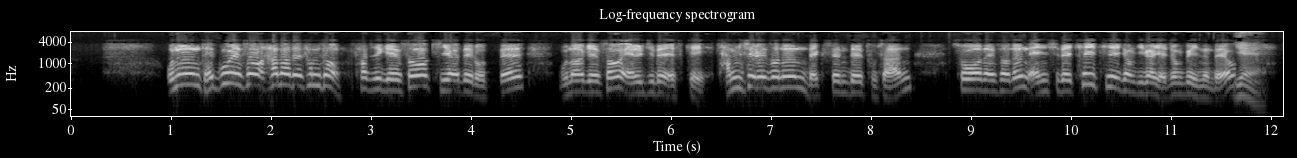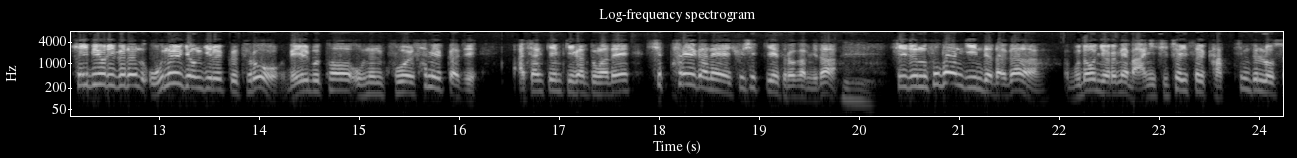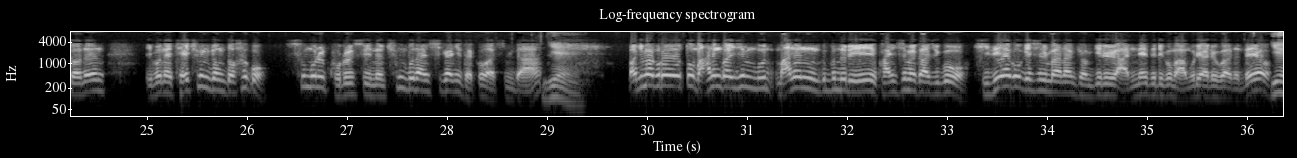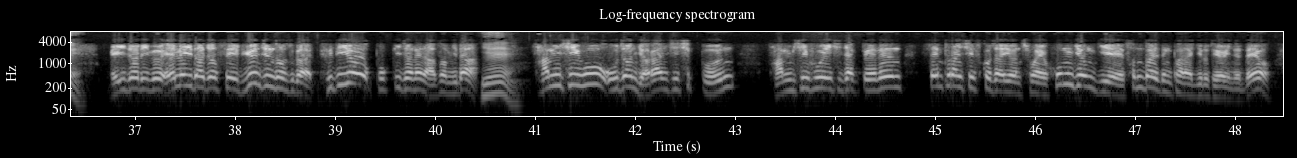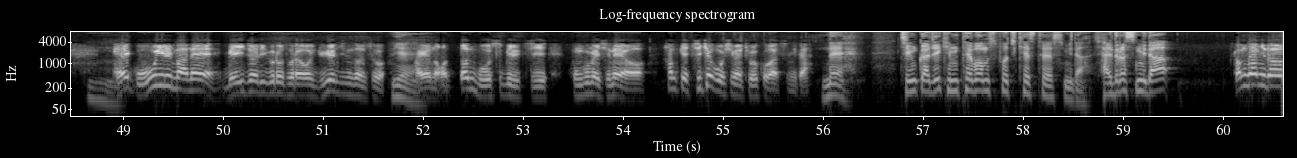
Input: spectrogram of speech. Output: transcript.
오늘은 대구에서 하나 대 삼성, 사직에서 기아 대 롯데, 문학에서 LG 대 SK, 잠실에서는 넥센 대 두산, 수원에서는 NC 대 KT의 경기가 예정돼 있는데요. 예. KBO 리그는 오늘 경기를 끝으로 내일부터 오는 9월 3일까지 아시안 게임 기간 동안에 18일간의 휴식기에 들어갑니다. 음. 시즌 후반기인데다가 무더운 여름에 많이 지쳐 있을 각 팀들로서는 이번에 재충전도 하고 숨을 고를 수 있는 충분한 시간이 될 것 같습니다. 예. 마지막으로 또 많은 관심 많은 분들이 관심을 가지고 기대하고 계실 만한 경기를 안내드리고 마무리하려고 하는데요. 예. 메이저리그 LA 다저스의 류현진 선수가 드디어 복귀전에 나섭니다. 예. 잠시 후 오전 11시 10분 잠시 후에 시작되는 샌프란시스코 자이언츠와의 홈 경기에 선발 등판하기로 되어 있는데요. 음. 105일 만에 메이저리그로 돌아온 류현진 선수 예. 과연 어떤 모습일지 궁금해지네요. 함께 지켜보시면 좋을 것 같습니다. 네. 지금까지 김태범 스포츠캐스터였습니다. 잘 들었습니다. 감사합니다.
